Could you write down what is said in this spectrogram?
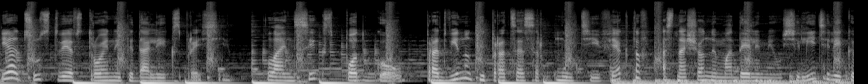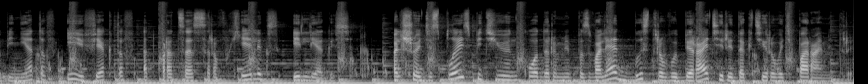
и отсутствие встроенной педали экспрессии. Line 6 Pod Go – продвинутый процессор мультиэффектов, оснащенный моделями усилителей, кабинетов и эффектов от процессоров Helix и Legacy. Большой дисплей с пятью энкодерами позволяет быстро выбирать и редактировать параметры.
